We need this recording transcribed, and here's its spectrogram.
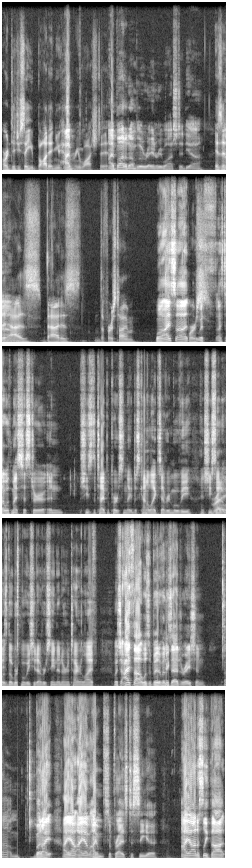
or did you say you bought it and you hadn't I- rewatched it? I bought it on Blu-ray and rewatched it. Yeah. Is it um, as bad as the first time? Well, I saw it Worse? with I saw it with my sister, and she's the type of person that just kind of likes every movie, and she said it was the worst movie she'd ever seen in her entire life, which I thought was a bit of an exaggeration. Um, but I, I am, I am, I am surprised to see. Uh, I honestly thought,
